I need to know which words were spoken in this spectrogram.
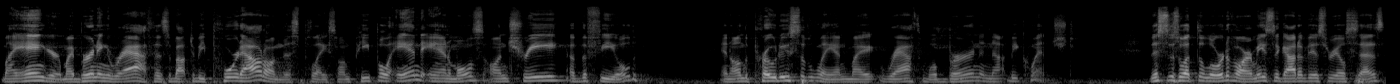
my anger, my burning wrath is about to be poured out on this place, on people and animals, on tree of the field, and on the produce of the land. My wrath will burn and not be quenched. This is what the Lord of armies, the God of Israel, says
